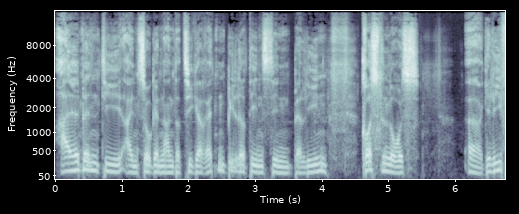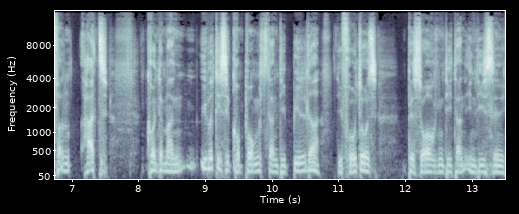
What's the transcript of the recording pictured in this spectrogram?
Alben, die ein sogenannter Zigarettenbilderdienst in Berlin kostenlos äh, geliefert hat, konnte man über diese Coupons dann die Bilder, die Fotos besorgen, die dann in diese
